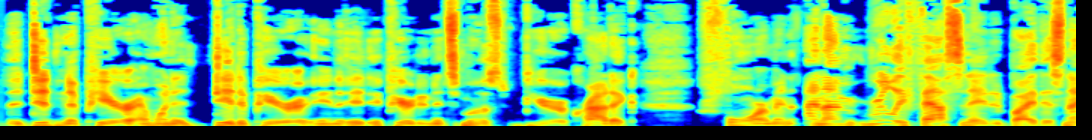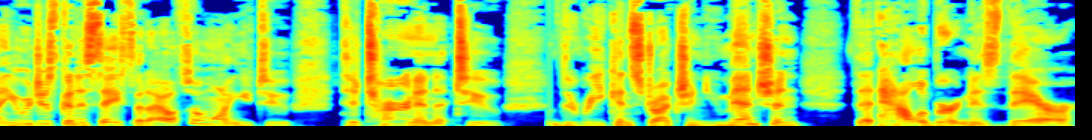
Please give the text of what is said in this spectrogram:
that didn't appear. And when it did appear, it appeared in its most bureaucratic form. And, and I'm really fascinated by this. Now, you were just going to say, but I also want you to, to turn into the reconstruction. You mentioned that Halliburton is there.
